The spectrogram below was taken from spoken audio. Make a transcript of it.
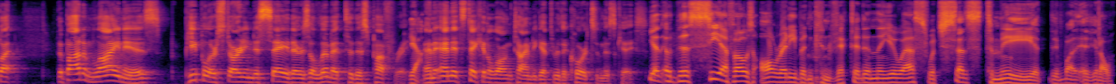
But the bottom line is people are starting to say there's a limit to this puffery. Yeah. And, and it's taken a long time to get through the courts in this case. Yeah, the CFO's already been convicted in the U.S., which says to me, it, it, you know,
